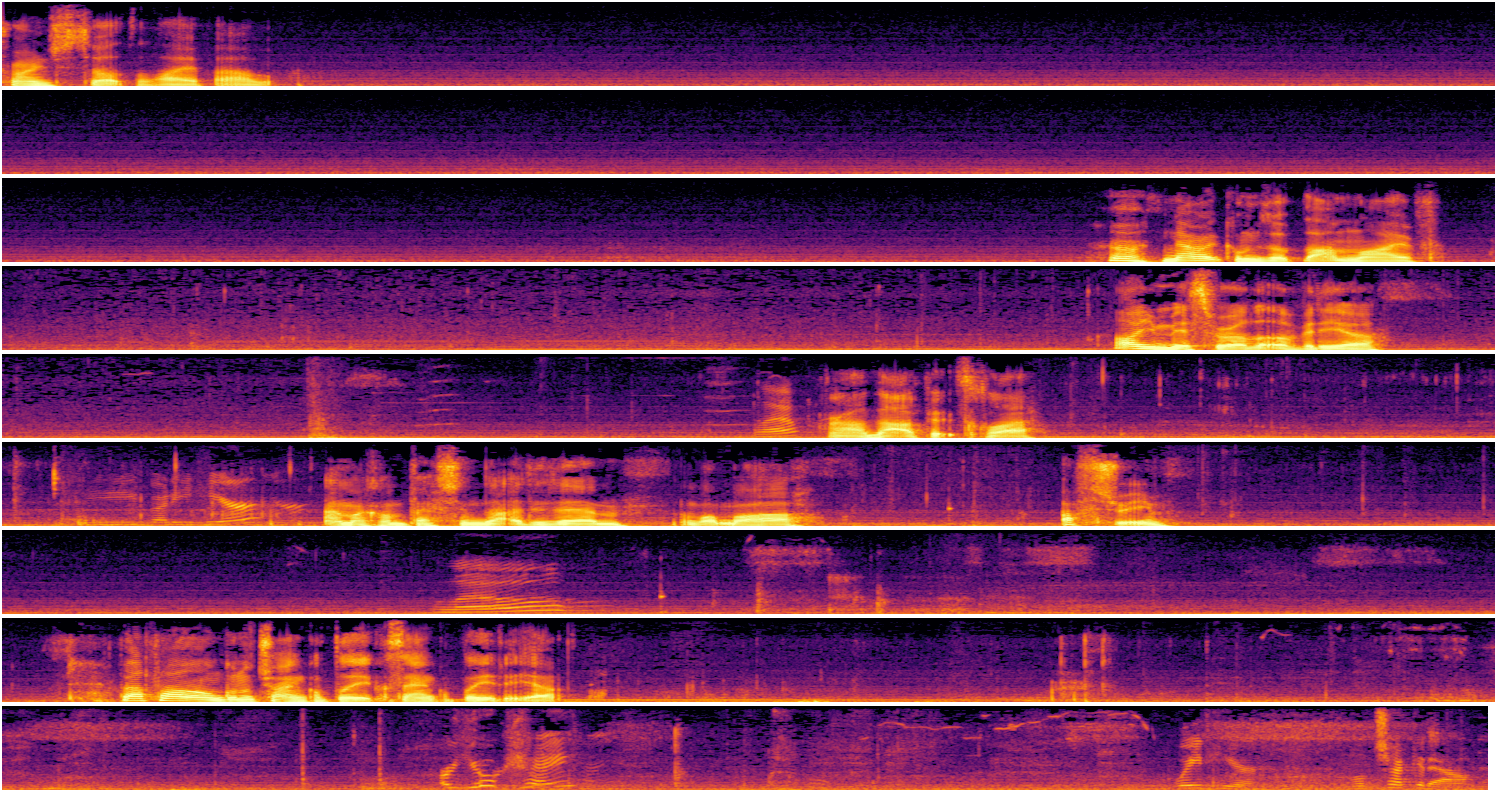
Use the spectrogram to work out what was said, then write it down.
trying to sort the live out. Huh, now it comes up that I'm live. Oh, you missed for a little video. Ah, that I picked Claire. Anybody here? And my confession that I did um a lot more off stream. Hello? But I thought I'm gonna try and complete because I haven't completed it yet. Are you okay? Wait here. I'll check it out.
